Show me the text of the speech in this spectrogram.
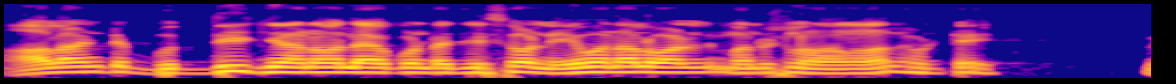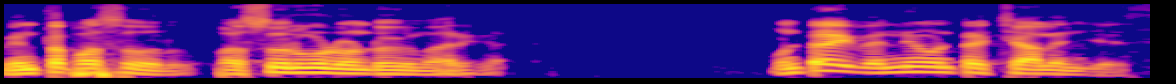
అలాంటి బుద్ధి జ్ఞానం లేకుండా చేసే వాళ్ళని ఏమనాలి? వాళ్ళని మనుషులు అనాలి ఉంటే వింత పశువులు. పశువులు కూడా ఉండవు మారిగా. ఉంటాయి ఇవన్నీ ఉంటాయి ఛాలెంజెస్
